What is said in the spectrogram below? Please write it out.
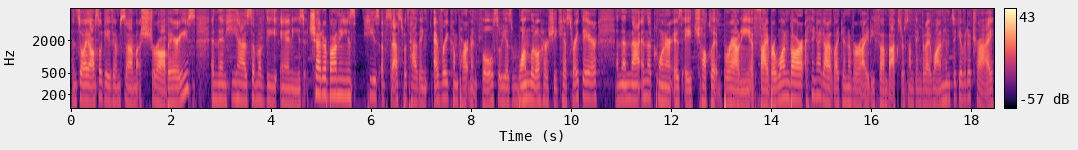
And so I also gave him some strawberries. And then he has some of the Annie's cheddar bunnies. He's obsessed with having every compartment full. So he has one little Hershey Kiss right there. And then that in the corner is a chocolate brownie fiber one bar. I think I got it like in a variety fun box or something, but I wanted him to give it a try.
